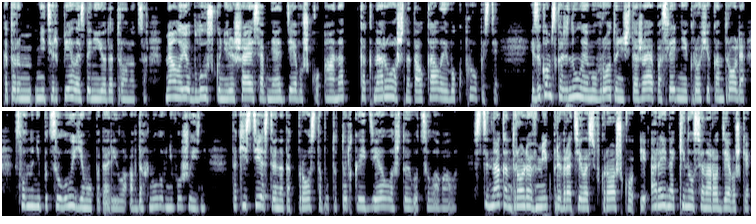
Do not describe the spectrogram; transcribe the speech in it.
которым не терпелось до нее дотронуться. Мял ее блузку, не решаясь обнять девушку, а она как нарочно толкала его к пропасти. Языком скользнула ему в рот, уничтожая последние крохи контроля, словно не поцелуй ему подарила, а вдохнула в него жизнь. Так естественно, так просто, будто только и делала, что его целовала. Стена контроля вмиг превратилась в крошку, и Арей накинулся на рот девушки,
